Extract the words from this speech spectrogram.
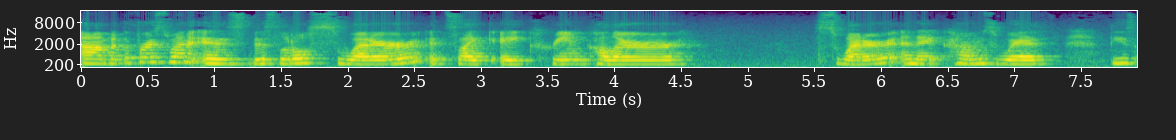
Um, but the first one is this little sweater. It's like a cream color sweater and it comes with these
